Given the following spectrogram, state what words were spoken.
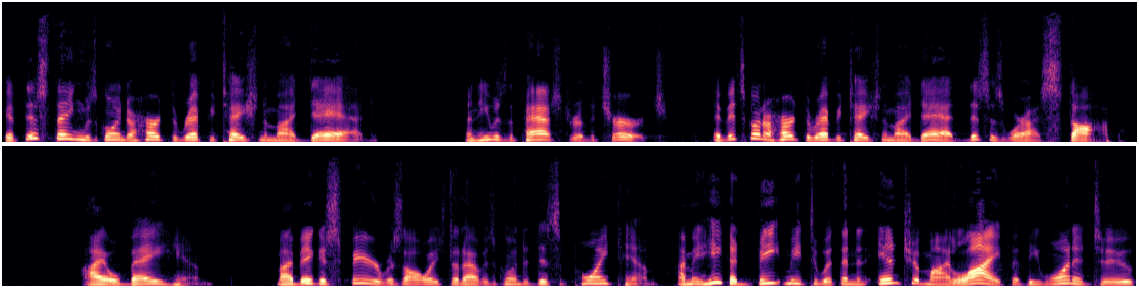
if this thing was going to hurt the reputation of my dad, and he was the pastor of the church, if it's going to hurt the reputation of my dad, this is where I stop. I obey him. My biggest fear was always that I was going to disappoint him. I mean, he could beat me to within an inch of my life if he wanted to,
